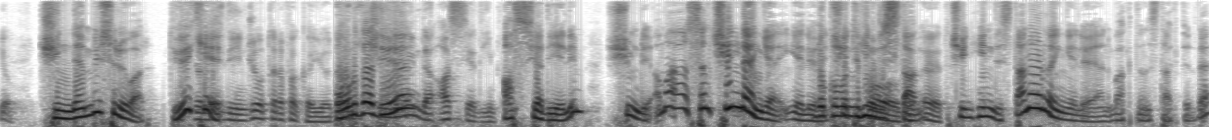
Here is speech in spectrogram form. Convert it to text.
Yok. Çin'den bir sürü var. Diyor ki deyince o tarafa kayıyor. Orada Çin diyor- demeyeyim de Asya diyeyim. Asya diyelim. Şimdi ama asıl Çin'den gel- geliyor. Lokomotif Çin o oldu, Hindistan. evet. Çin Hindistan oradan geliyor yani baktığınız takdirde.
